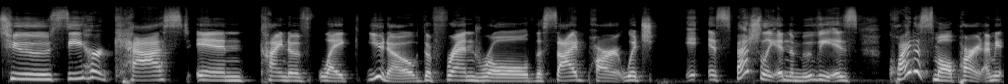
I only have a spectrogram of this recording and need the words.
to see her cast in kind of like, you know, the friend role, the side part, which especially in the movie is quite a small part. I mean,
